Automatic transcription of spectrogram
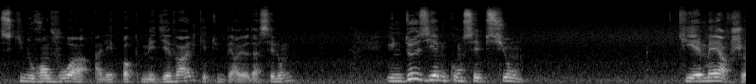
ce qui nous renvoie à l'époque médiévale, qui est une période assez longue. Une deuxième conception qui émerge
